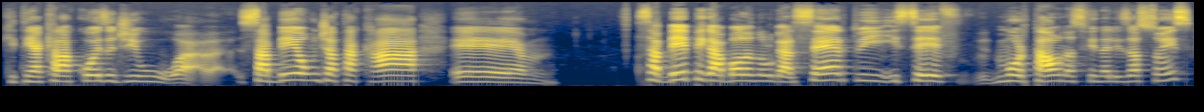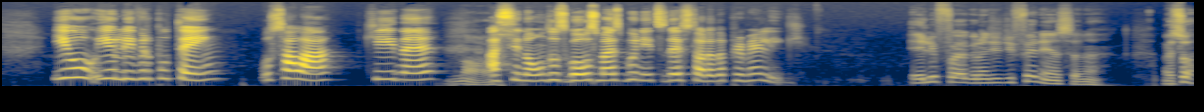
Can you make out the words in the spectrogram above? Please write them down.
que tem aquela coisa de uh, saber onde atacar. É, saber pegar a bola no lugar certo e, e ser mortal nas finalizações. E o, e o Liverpool tem o Salah, que né, assinou um dos gols mais bonitos da história da Premier League. Ele foi a grande diferença, né? Mas, só,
